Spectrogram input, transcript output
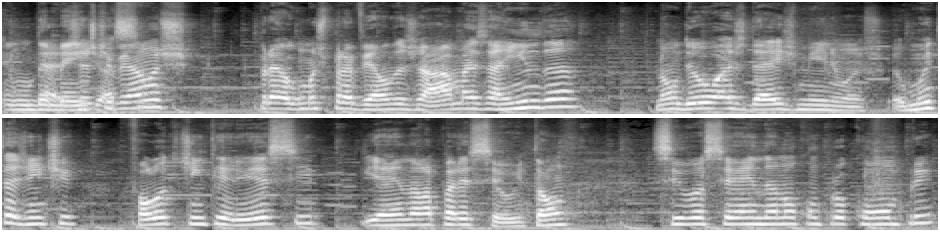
em um demente é, já tivemos assim. Algumas pré-vendas já, mas ainda não deu as 10 mínimas. Muita gente falou que tinha interesse e ainda não apareceu. Então, se você ainda não comprou, compre,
